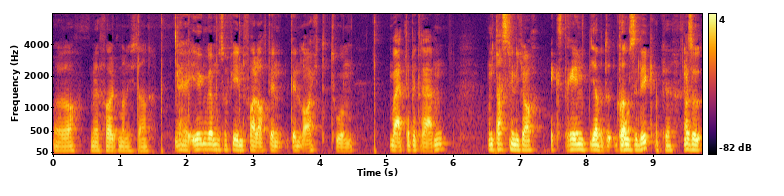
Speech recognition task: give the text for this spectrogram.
Ja, mehr fällt mir nicht an. Äh, irgendwer muss auf jeden Fall auch den, den Leuchtturm weiter betreiben. Und das finde ich auch extrem Ja, aber gruselig. Okay. Also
